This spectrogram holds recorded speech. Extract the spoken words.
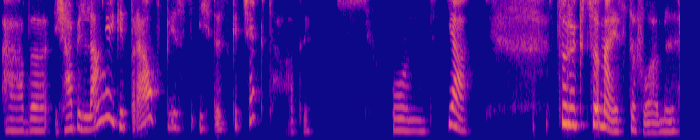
Aber ich habe lange gebraucht, bis ich das gecheckt habe. Und ja, Zurück zur Meisterformel.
